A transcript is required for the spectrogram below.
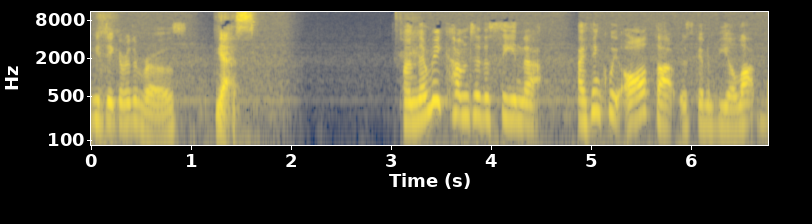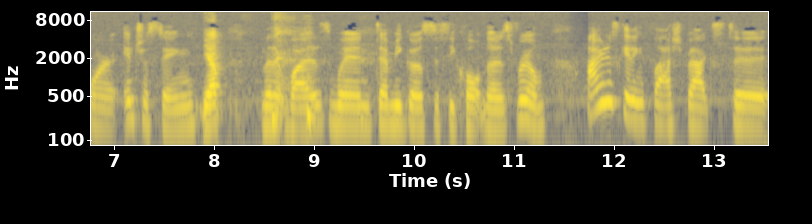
he did give her the rose. Yes. And then we come to the scene that I think we all thought was going to be a lot more interesting. Yep. Than it was when Demi goes to see Colton in his room. I'm just getting flashbacks to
